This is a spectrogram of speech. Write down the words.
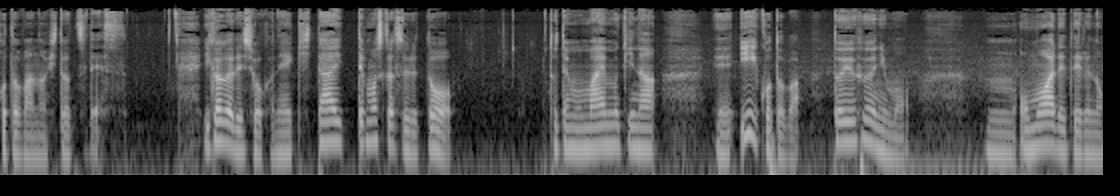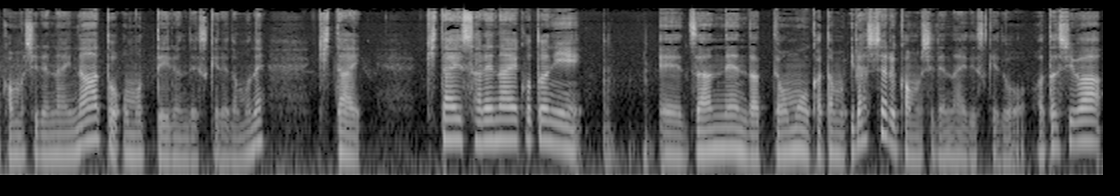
言葉の一つです。いかがでしょうかね？期待ってもしかするととても前向きな、えーいい言葉というふうにも、うん、思われてるのかもしれないなと思っているんですけれどもね。期待。期待されないことに、えー残念だって思う方もいらっしゃるかもしれないですけど私は、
